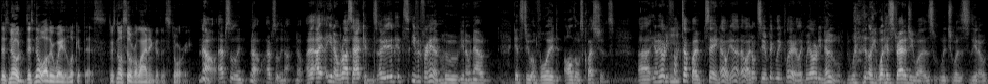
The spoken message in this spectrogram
There's no, there's no other way to look at this. There's no silver lining to this story. No, absolutely no, absolutely not. No, I, I you know, Ross Atkins. I mean, it, it's even for him who you know now gets to avoid all those questions. Uh, you know, he already fucked up by saying, "Oh yeah, no, I don't see a big league player." Like we already knew, like what his strategy was, which was you know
